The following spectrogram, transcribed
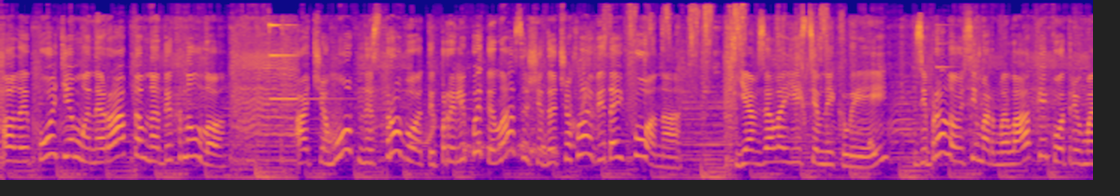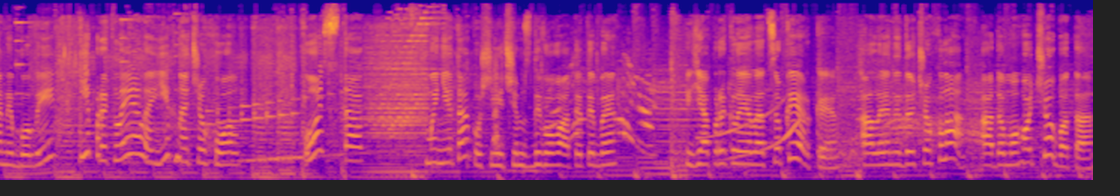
але потім мене раптом надихнуло. А чому б не спробувати приліпити ласощі до чохла від айфона? Я взяла їстівний клей, зібрала усі мармеладки, котрі в мене були, і приклеїла їх на чохол. Ось так. Мені також є чим здивувати тебе. Я приклеїла цукерки, але не до чохла, а до мого чобота.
